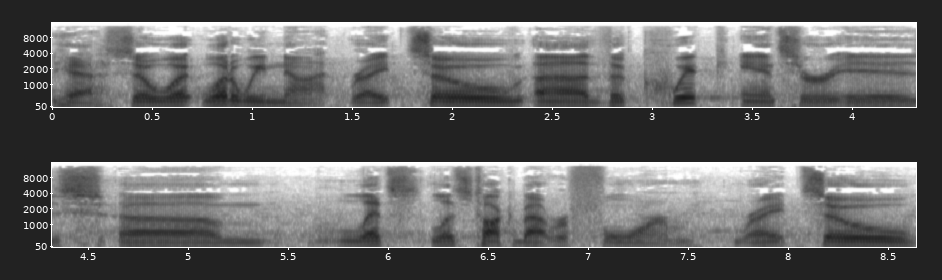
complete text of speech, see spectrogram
Yeah. So what what are we not right? So uh, the quick answer is um, let's let's talk about reform, right? So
